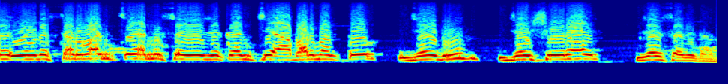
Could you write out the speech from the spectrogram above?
एवढे सर्वांचे आणि संयोजकांचे आभार मानतो. जय भीम जय शिवराय जय संविधान.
